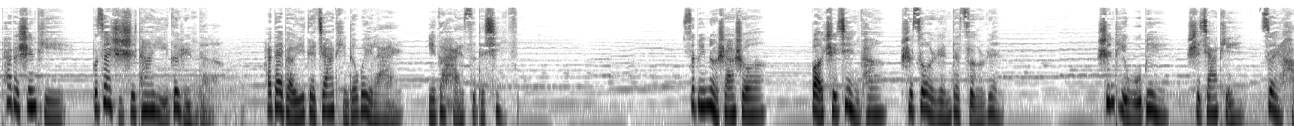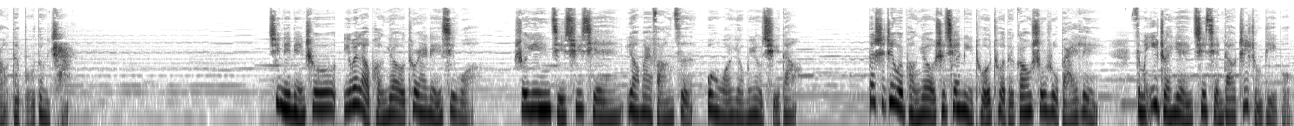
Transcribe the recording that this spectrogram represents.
他的身体不再只是他一个人的了。”还代表一个家庭的未来，一个孩子的幸福。斯宾诺莎说：“保持健康是做人的责任。身体无病是家庭最好的不动产。”去年年初，一位老朋友突然联系我，说因急需钱要卖房子，问我有没有渠道。但是这位朋友是圈里妥妥的高收入白领。怎么一转眼缺钱到这种地步？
